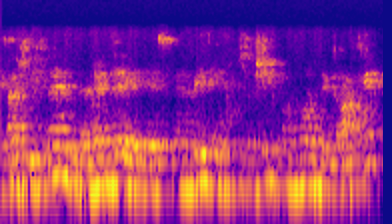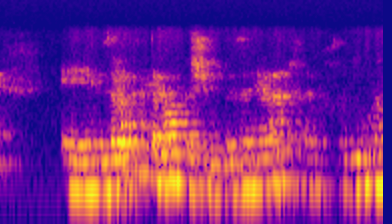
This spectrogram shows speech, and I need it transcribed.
קצת לפני, זה באמת סטנביטי, אנחנו משתמשים המון בגרפים, וזה לא תמיד דבר פשוט, אז אני אראה לכם דוגמה.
